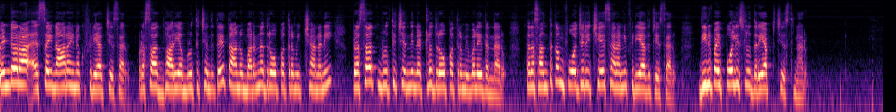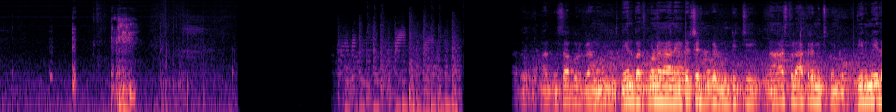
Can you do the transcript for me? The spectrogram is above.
మెండోరా ఎస్ఐ నారాయణకు ఫిర్యాదు చేశారు. ప్రసాద్ భార్య మృతి చెందితే తాను మరణ ధ్రువపత్రం ఇచ్చానని ప్రసాద్ మృతి చెందినట్లు ధ్రువపత్రం ఇవ్వలేదన్నారు. తన సంతకం ఫోర్జరీ చేశానని ఫిర్యాదు చేశారు. దీనిపై పోలీసులు దర్యాప్తు చేస్తున్నారు. మాది ముసాపూర్ గ్రామం. నేను బతుకుండగానే డెత్ సర్టిఫికేట్ పుట్టించి నా ఆస్తులు ఆక్రమించుకుంటూ దీని మీద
